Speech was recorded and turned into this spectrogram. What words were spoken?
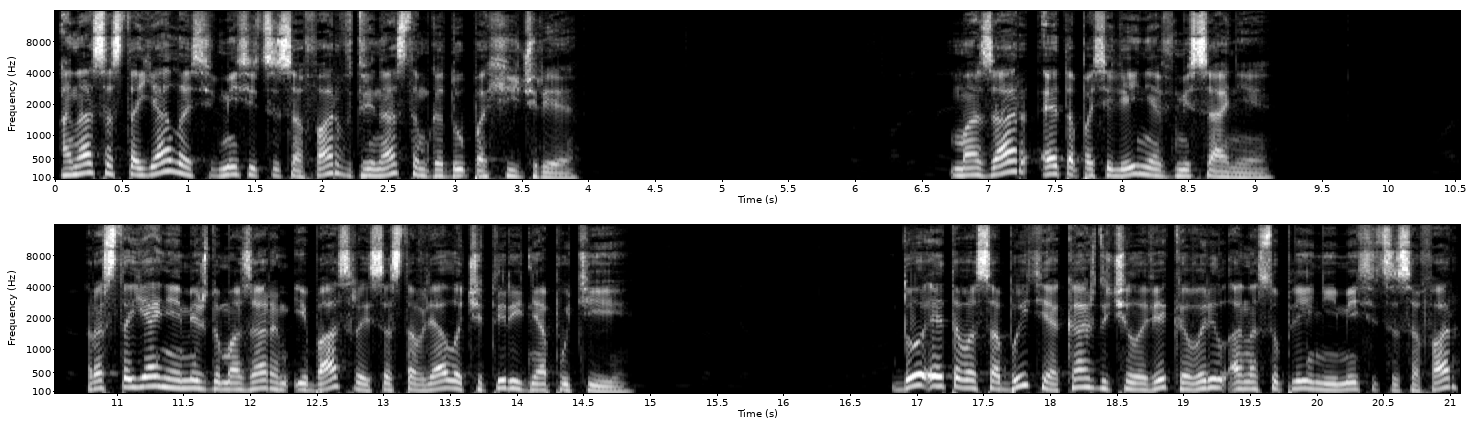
Она состоялась в месяце Сафар в 12 году по хиджре. Мазар – это поселение в Мисане. Расстояние между Мазаром и Басрой составляло 4 дня пути. До этого события каждый человек говорил о наступлении месяца Сафар,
